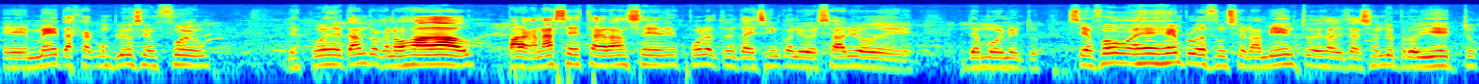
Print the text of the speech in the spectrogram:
eh, metas que ha cumplido Cienfuegos, después de tanto que nos ha dado para ganarse esta gran sede por el 35 aniversario del movimiento. Cienfuegos es ejemplo de funcionamiento, de realización de proyectos,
